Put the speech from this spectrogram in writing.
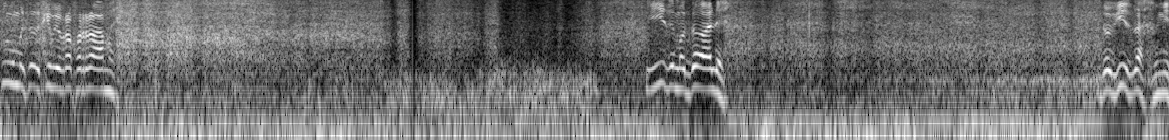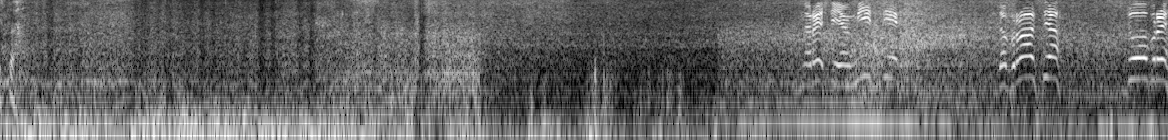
суми за такими прапорами. І їдемо далі. До в'їзда в місто. Нарешті я в місті, добрався добре,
